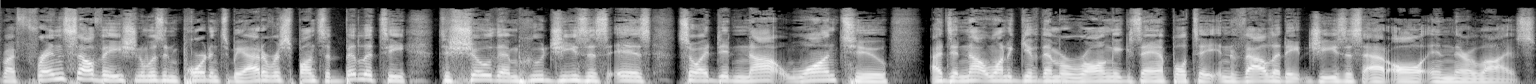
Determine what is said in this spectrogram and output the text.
my friend's salvation was important to me. I had a responsibility to show them who Jesus is. So I did not want to, I did not want to give them a wrong example to invalidate Jesus at all in their lives.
